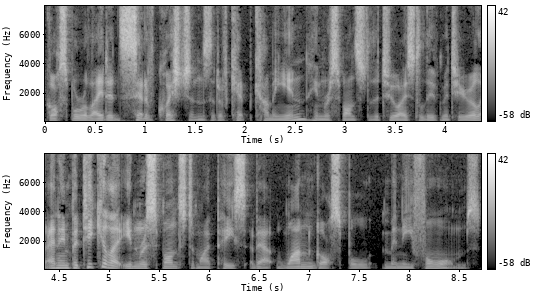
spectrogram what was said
gospel related set of questions that have kept coming in in response to the Two Ways to Live material, and in particular in response to my piece about one gospel, many forms.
